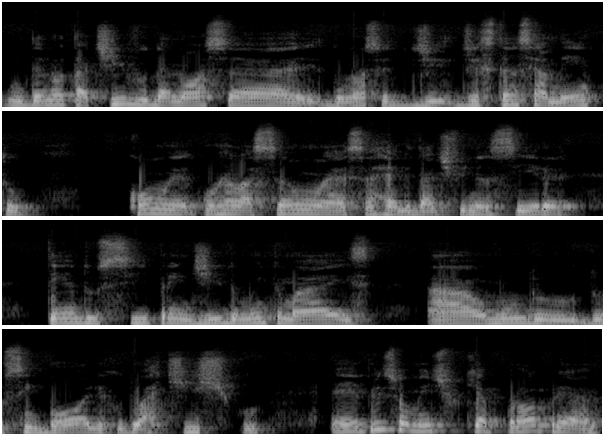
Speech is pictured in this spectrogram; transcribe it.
denotativo da nossa, do nosso distanciamento com, com relação a essa realidade financeira, tendo se prendido muito mais ao mundo do simbólico, do artístico, é, principalmente porque a própria,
